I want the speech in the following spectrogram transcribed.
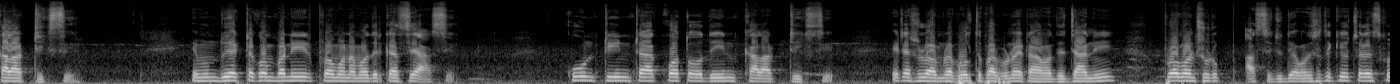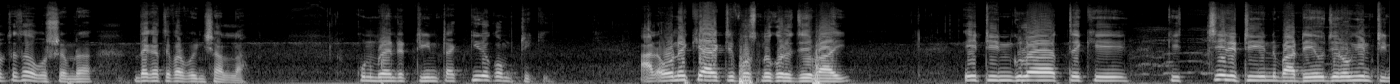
কালার টিকছে। এমন দু একটা কোম্পানির প্রমাণ আমাদের কাছে আছে। কোন টিনটা কতদিন কালার টিকছে, এটা আসলে আমরা বলতে পারব না, এটা আমাদের জানি। প্রমাণস্বরূপ আছে, যদি আমাদের সাথে কেউ চ্যালেঞ্জ করতে চায়, অবশ্যই আমরা দেখাতে পারব ইনশাল্লাহ কোন ব্র্যান্ডের টিনটা কীরকম টিকি। আর অনেকে আরেকটি প্রশ্ন করে যে ভাই, এই টিনগুলা থেকে কি চেরি টিন বা ডেউ যে রঙিন টিন,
